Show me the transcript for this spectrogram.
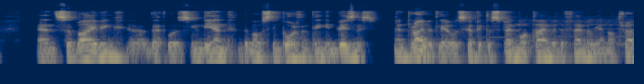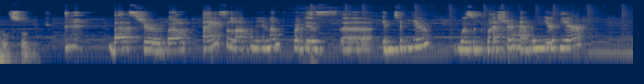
and surviving. Uh, that was, in the end, the most important thing in business. And privately, I was happy to spend more time with the family and not travel so much. That's true. Well, thanks a lot, Nina, for this uh, interview. It was a pleasure having you here.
